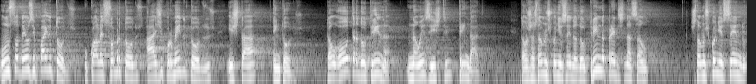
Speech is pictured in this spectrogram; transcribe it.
Um só Deus e Pai de todos, o qual é sobre todos, age por meio de todos e está em todos. Então, outra doutrina, não existe trindade. Então já estamos conhecendo a doutrina da predestinação, estamos conhecendo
